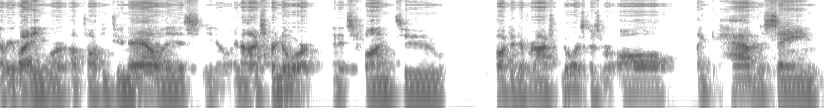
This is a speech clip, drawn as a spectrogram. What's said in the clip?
everybody we're, I'm talking to now is, you know, an entrepreneur and it's fun to talk to different entrepreneurs because we're all like have the same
